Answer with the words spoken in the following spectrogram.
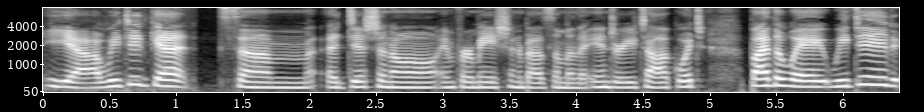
Yeah, we did get some additional information about some of the injury talk, which, by the way, we did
